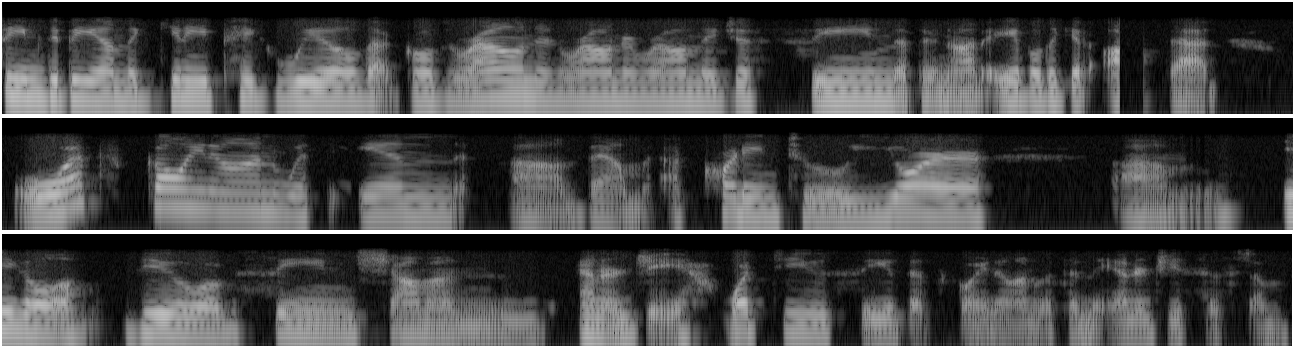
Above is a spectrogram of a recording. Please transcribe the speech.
seem to be on the guinea pig wheel that goes round and round and round, they just seem that they're not able to get off that. What's going on within uh, them according to your um, eagle view of seeing shaman energy? What do you see that's going on within the energy system?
